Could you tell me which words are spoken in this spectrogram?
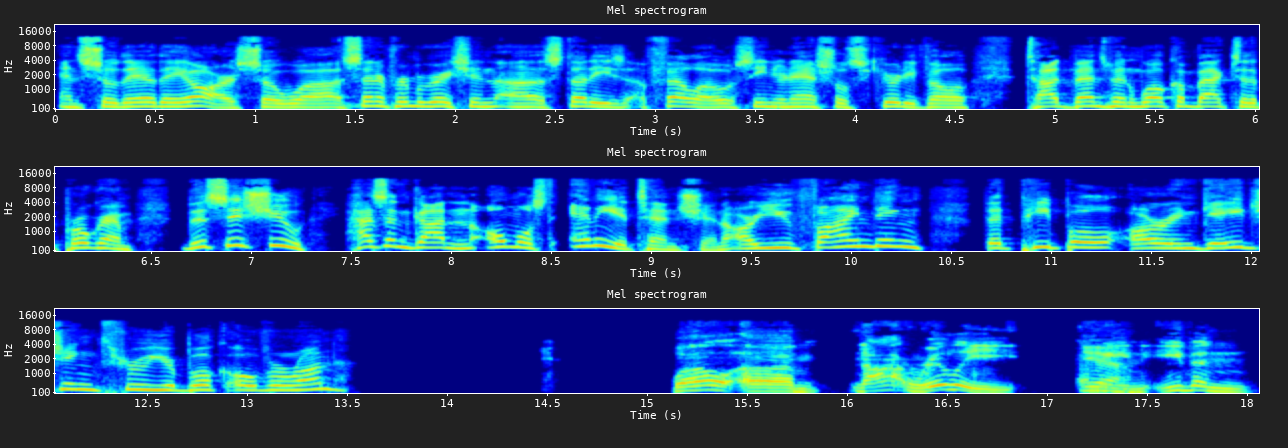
And so there they are. So, uh, Center for Immigration uh, Studies fellow, senior national security fellow, Todd Bensman, welcome back to the program. This issue hasn't gotten almost any attention. Are you finding that people are engaging through your book Overrun? Well, um, not really. I yeah. mean, even,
